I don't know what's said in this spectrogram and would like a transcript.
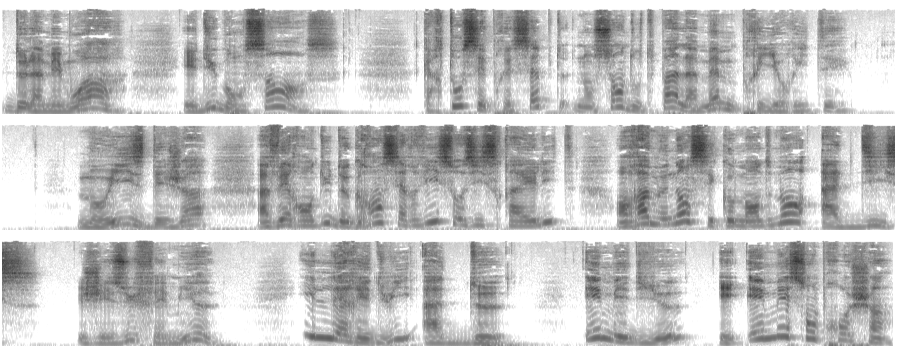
de la mémoire et du bon sens, car tous ces préceptes n'ont sans doute pas la même priorité. Moïse déjà avait rendu de grands services aux Israélites en ramenant ses commandements à dix. Jésus fait mieux. Il les réduit à deux. Aimer Dieu et aimer son prochain.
